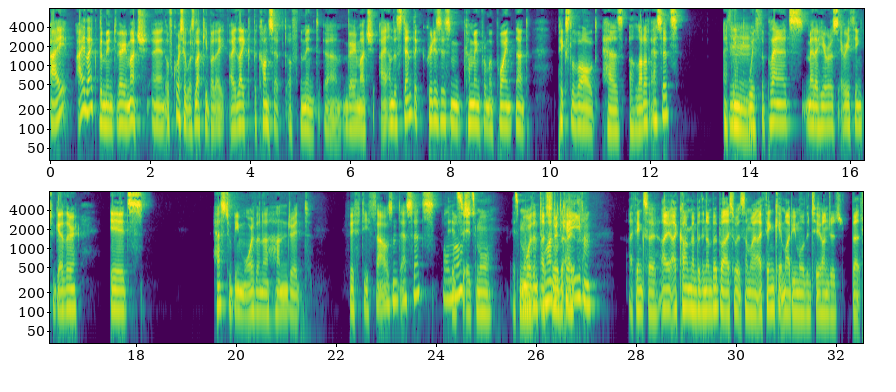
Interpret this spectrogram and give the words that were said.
I I like the mint very much, and of course I was lucky, but I I like the concept of the mint um, very much. I understand the criticism coming from a point that Pixel Vault has a lot of assets. I think mm. with the planets, meta heroes, everything together, it's has to be more than a hundred fifty thousand assets. Almost, it's, it's more. It's more, more than two hundred k even. I think so. I, I can't remember the number, but I saw it somewhere. I think it might be more than 200, but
